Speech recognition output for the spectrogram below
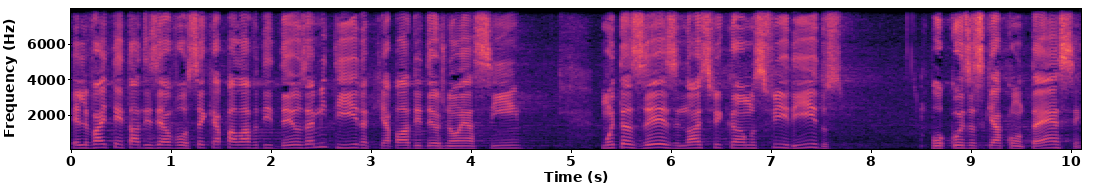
ele vai tentar dizer a você que a palavra de Deus é mentira, que a palavra de Deus não é assim. Muitas vezes nós ficamos feridos por coisas que acontecem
